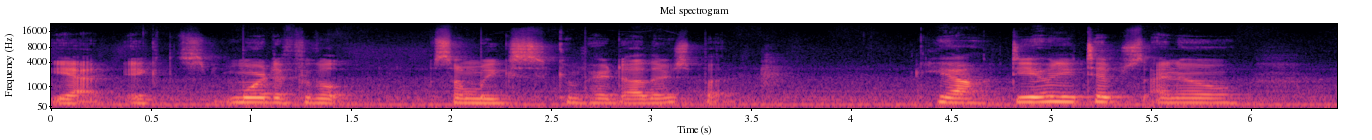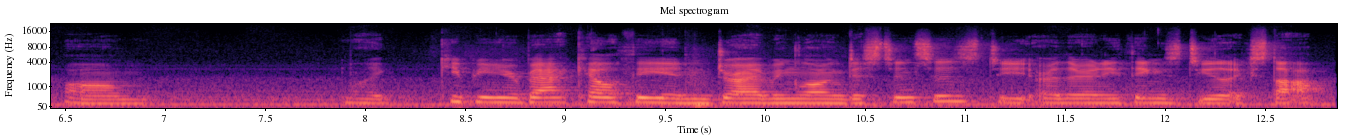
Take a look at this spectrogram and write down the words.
yeah, it's more difficult some weeks compared to others, but yeah. Do you have any tips? I know, um, like keeping your back healthy and driving long distances. Do you, are there any things? Do you like stop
